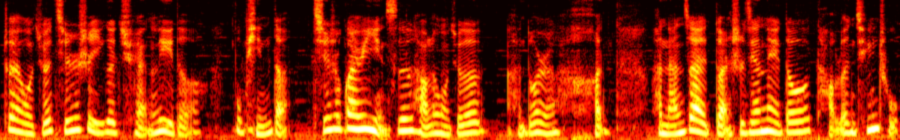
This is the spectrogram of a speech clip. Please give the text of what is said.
对，我觉得其实是一个权力的不平等。其实关于隐私的讨论，我觉得很多人很很难在短时间内都讨论清楚。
